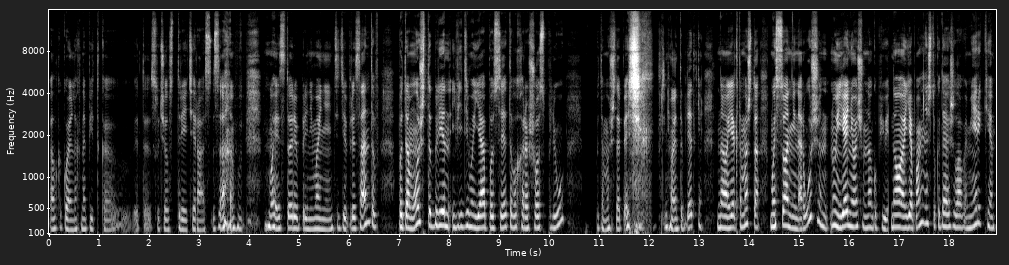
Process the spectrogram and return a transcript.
алкогольных напитка. Это случилось третий раз за мою историю принимания антидепрессантов, потому что, блин, видимо, я после этого хорошо сплю, потому что, опять же, принимаю таблетки. Но я к тому, что мой сон не нарушен, ну, и я не очень много пью. Но я помню, что когда я жила в Америке,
